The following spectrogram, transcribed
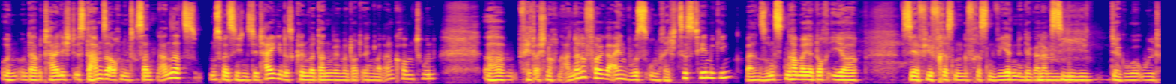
und, und da beteiligt ist. Da haben sie auch einen interessanten Ansatz. Muss man jetzt nicht ins Detail gehen, das können wir dann, wenn wir dort irgendwann ankommen, tun. Ähm, fällt euch noch eine andere Folge ein, wo es um Rechtssysteme ging? Weil ansonsten haben wir ja doch eher sehr viel fressen und gefressen werden in der Galaxie mm. der Gua'uld.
